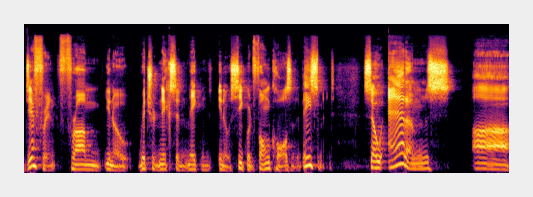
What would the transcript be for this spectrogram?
different from, you know, Richard Nixon making, you know, secret phone calls in the basement. So Adams uh,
